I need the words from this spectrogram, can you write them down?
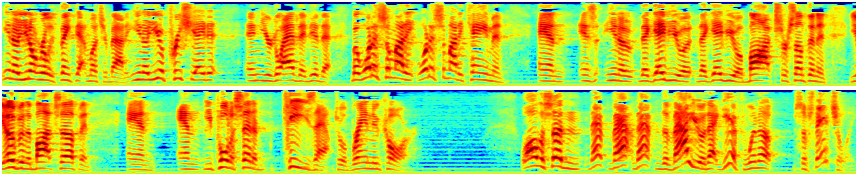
you know, you don't really think that much about it. You know, you appreciate it and you're glad they did that. But what if somebody, what if somebody came and, and is, you know, they gave you a, they gave you a box or something and you open the box up and, and, and you pulled a set of keys out to a brand new car. Well, all of a sudden, that, that, that, the value of that gift went up substantially.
